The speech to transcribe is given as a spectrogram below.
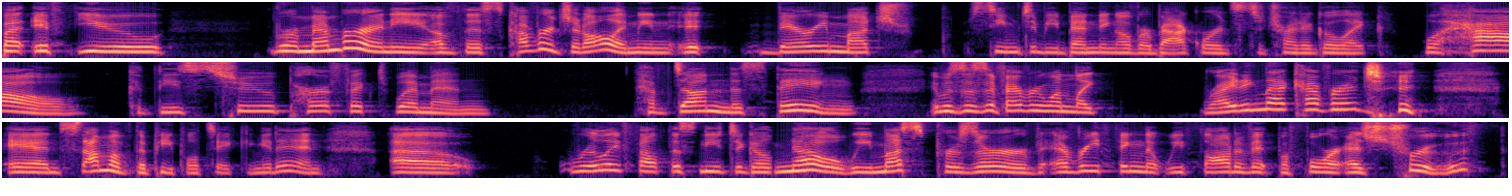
But if you remember any of this coverage at all, I mean, it very much seemed to be bending over backwards to try to go like, well, how could these two perfect women have done this thing? It was as if everyone like writing that coverage and some of the people taking it in uh, really felt this need to go, no, we must preserve everything that we thought of it before as truth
